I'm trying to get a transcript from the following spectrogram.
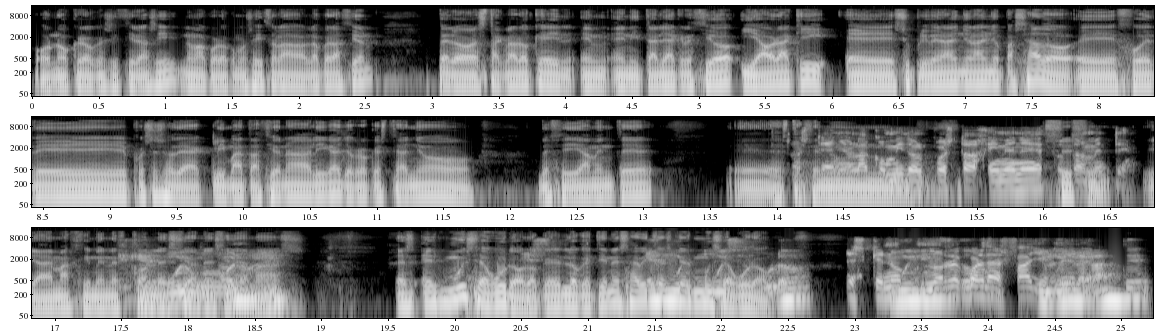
o no creo que se hiciera así, no me acuerdo cómo se hizo la operación pero está claro que en, Italia creció y ahora aquí eh, su primer año el año pasado eh, fue de pues eso de aclimatación a la liga. Yo creo que este año decididamente eh, está este año le ha comido el puesto a Jiménez totalmente. Y además Jiménez con lesiones y demás. Es, es, muy seguro lo que lo que tiene Xavi es, que es muy, seguro. es que no, no recuerdas fallos muy elegante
